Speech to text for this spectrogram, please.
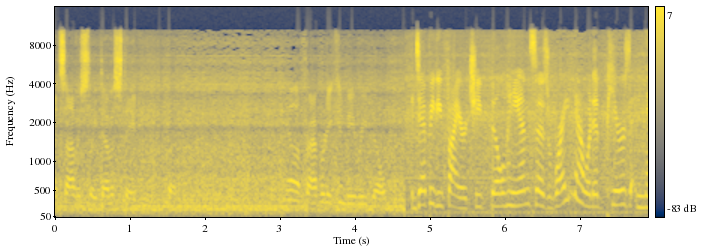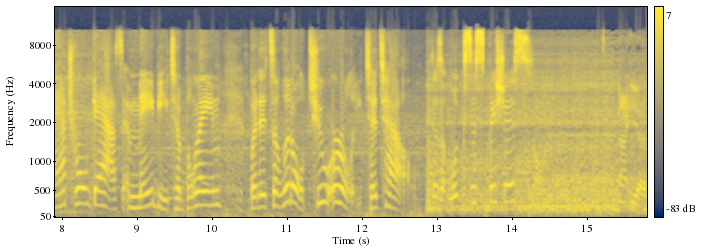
It's obviously devastating, but you know, the property can be rebuilt. Deputy Fire Chief Bill Hand says right now it appears natural gas may be to blame, but it's a little too early to tell. Does it look suspicious? No, not yet.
